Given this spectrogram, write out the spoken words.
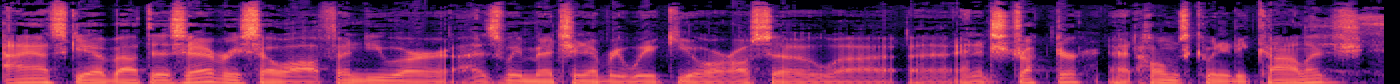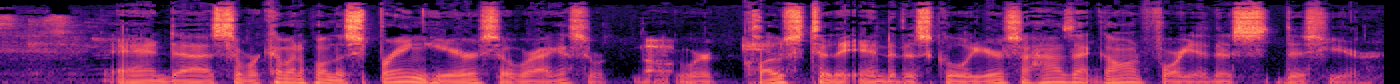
I ask you about this every so often. You are, as we mentioned every week, you are also uh, uh, an instructor at Holmes Community College. And uh, so we're coming up on the spring here. So we're, I guess we're, we're close to the end of the school year. So how's that gone for you this, this year?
